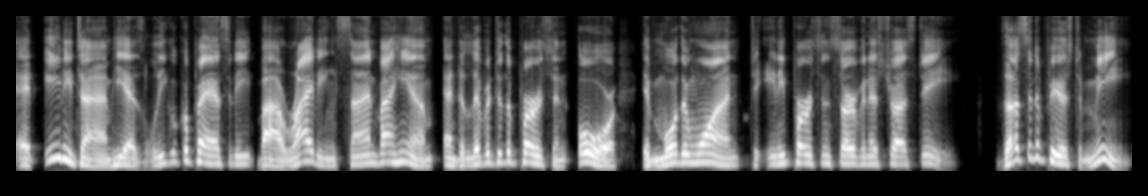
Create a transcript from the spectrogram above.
at any time he has legal capacity by writing signed by him and delivered to the person, or if more than one, to any person serving as trustee. Thus, it appears to me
